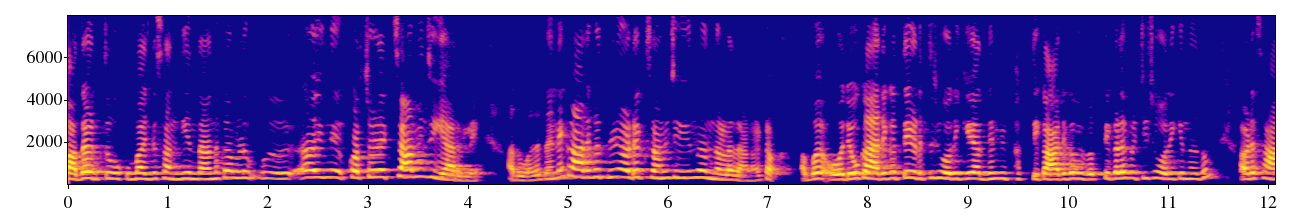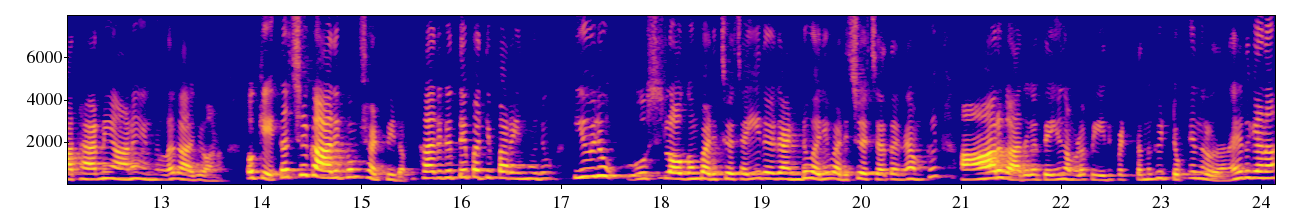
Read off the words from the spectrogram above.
പദം എടുത്തു നോക്കുമ്പോൾ അതിന്റെ സന്ധി എന്താണെന്നൊക്കെ നമ്മൾ അതിന് കുറച്ചുകൂടെ എക്സാമിൻ ചെയ്യാറില്ലേ? അതുപോലെ തന്നെ കാരകത്തിന് അവിടെ എക്സാമിൻ ചെയ്യുന്നു എന്നുള്ളതാണ് കേട്ടോ. അപ്പോൾ ഓരോ കാരകത്തെ എടുത്ത് ചോദിക്കുക അതിന് വിഭക്തി കാരക വിഭക്തികളെ പറ്റി ചോദിക്കുന്നതും അവിടെ സാധാരണയാണ് എന്നുള്ള കാര്യമാണ്. ഓക്കെ തച്ച് കാരകം ഷഡ്വിധം. കാരകത്തെ പറ്റി പറയുന്ന ഒരു ഈ ഒരു ശ്ലോകം പഠിച്ചു വെച്ചാൽ ഈ രണ്ട് വരി പഠിച്ചു വെച്ചാൽ തന്നെ നമുക്ക് ആറ് കാതകത്തെയും നമ്മളെ പേര് പെട്ടെന്ന് കിട്ടും എന്നുള്ളതാണ്. ഏതൊക്കെയാണ്?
